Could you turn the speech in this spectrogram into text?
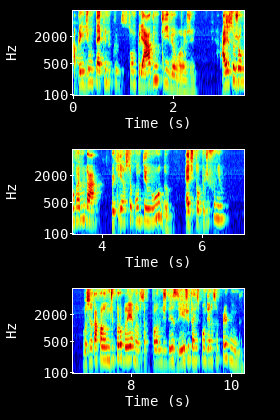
aprendi um técnico sombreado incrível hoje. Aí o seu jogo vai mudar, porque o seu conteúdo é de topo de funil. Você está falando de problema, você está falando de desejo e está respondendo essa pergunta.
